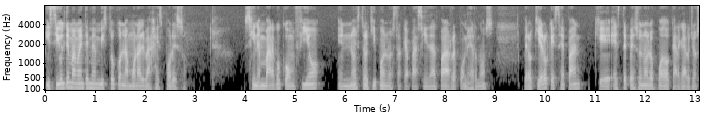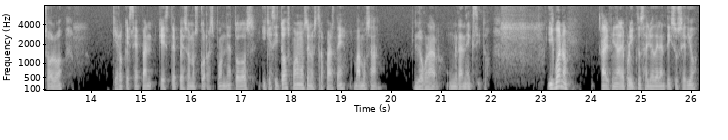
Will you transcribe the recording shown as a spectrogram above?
Y si últimamente me han visto con la moral baja es por eso. Sin embargo, confío en nuestro equipo, en nuestra capacidad para reponernos. Pero quiero que sepan que este peso no lo puedo cargar yo solo. Quiero que sepan que este peso nos corresponde a todos y que si todos ponemos de nuestra parte vamos a lograr un gran éxito. Y bueno, al final el proyecto salió adelante y sucedió.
